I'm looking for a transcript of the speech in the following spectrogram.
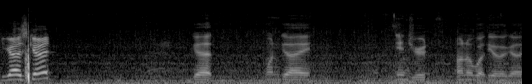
You guys good? Got one guy injured. I don't know about the other guy.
